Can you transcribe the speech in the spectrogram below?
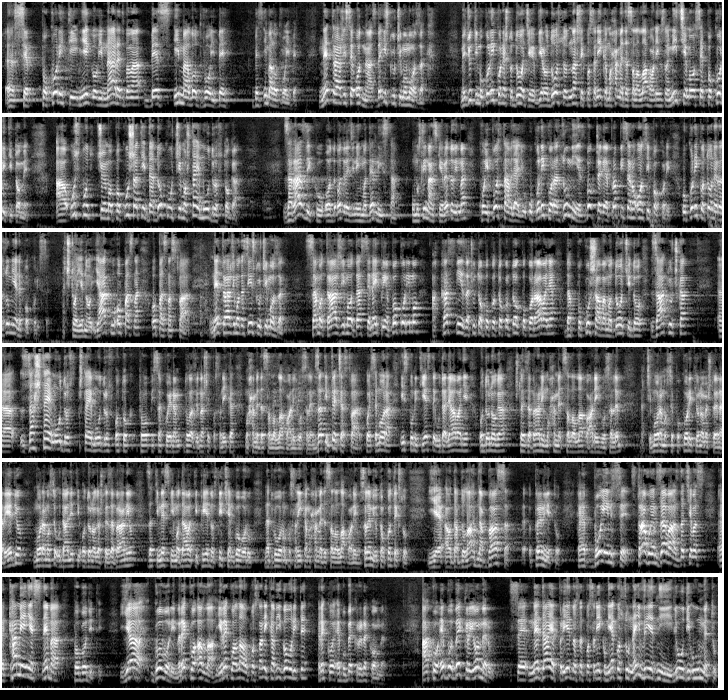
E, se pokoriti njegovim naredbama bez imalo dvojbe. Bez imalo dvojbe. Ne traži se od nas da isključimo mozak. Međutim, ukoliko nešto dođe vjerodostojno od našeg poslanika Muhameda sallallahu alaihi wasallam, mi ćemo se pokoriti tome. A usput ćemo pokušati da dokučimo šta je mudrost toga. Za razliku od određenih modernista, u muslimanskim redovima koji postavljaju ukoliko razumije zbog čega je propisano on se pokori. Ukoliko to ne razumije ne pokori se. Znači to je jedno jako opasna opasna stvar. Ne tražimo da se isključi mozak samo tražimo da se najprije pokorimo a kasnije znači u tom, tokom tog pokoravanja da pokušavamo doći do zaključka Uh, za šta je mudrost, šta je mudrost od tog propisa koje nam dolazi od našeg poslanika Muhameda sallallahu alaihi wa sallam. Zatim treća stvar koja se mora ispuniti jeste udaljavanje od onoga što je zabranio Muhammed sallallahu alaihi wa sallam. Znači moramo se pokoriti onome što je naredio, moramo se udaljiti od onoga što je zabranio, zatim ne smijemo davati prijednost ničijem govoru nad govorom poslanika Muhammeda sallallahu alaihi wa sallam i u tom kontekstu je od Abdullah ibn Abbasa e, prenijeto. Kada bojim se, strahujem za vas da će vas E, kamenje s neba pogoditi. Ja govorim, rekao Allah i rekao Allah poslanika, vi govorite, rekao Ebu Bekru i rekao Omer. Ako Ebu Bekru i Omeru se ne daje prijednost nad poslanikom, iako su najvrijedniji ljudi u umetu,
